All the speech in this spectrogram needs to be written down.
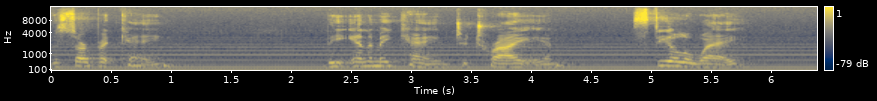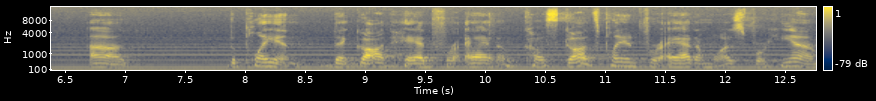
the serpent came, the enemy came to try and steal away uh, the plan that God had for Adam, because God's plan for Adam was for him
